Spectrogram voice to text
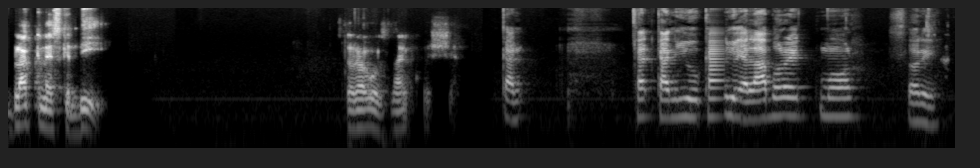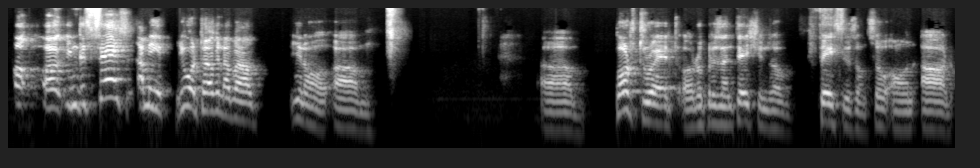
Blackness can be. So that was my question. Can can, can you can you elaborate more? Sorry. Oh, oh, in the sense, I mean, you were talking about, you know, um, uh, portrait or representations of faces and so on are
